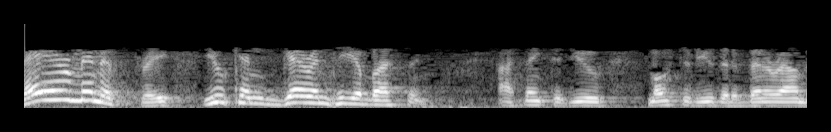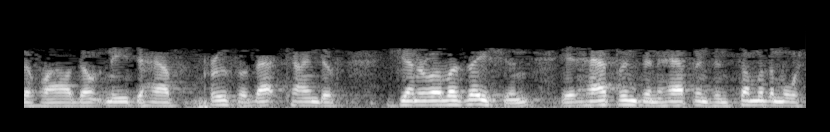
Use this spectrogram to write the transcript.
their ministry, you can guarantee a blessing. I think that you, most of you that have been around a while, don't need to have proof of that kind of generalization. It happens and happens in some of the most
